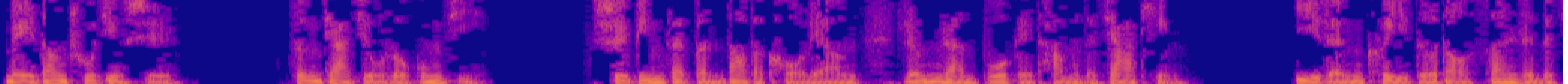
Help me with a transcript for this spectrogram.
每当出境时，增加酒肉供给。士兵在本道的口粮仍然拨给他们的家庭。一人可以得到三人的给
